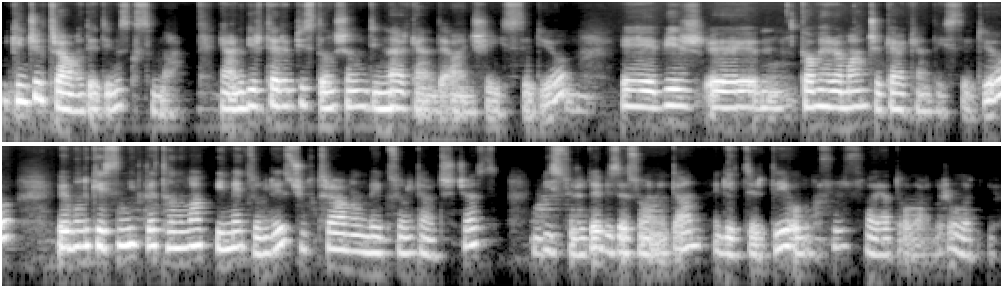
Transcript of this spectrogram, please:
ikinci travma dediğimiz kısımlar. Yani bir terapist danışanı dinlerken de aynı şeyi hissediyor. Ee, bir e, kameraman çekerken de hissediyor. Ve bunu kesinlikle tanımak, bilmek zorundayız. Çünkü travmanın belki sonra tartışacağız. Bir sürü de bize sonradan getirdiği olumsuz hayat olayları olabiliyor.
